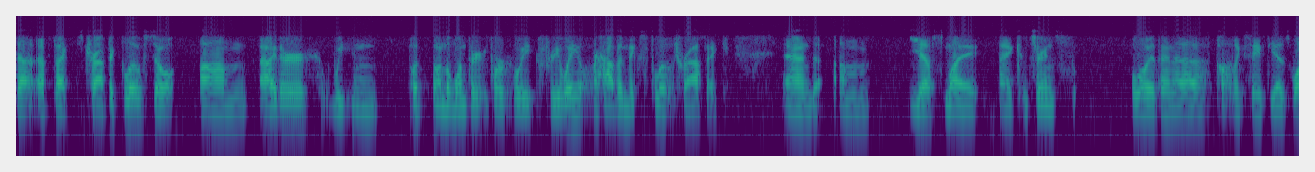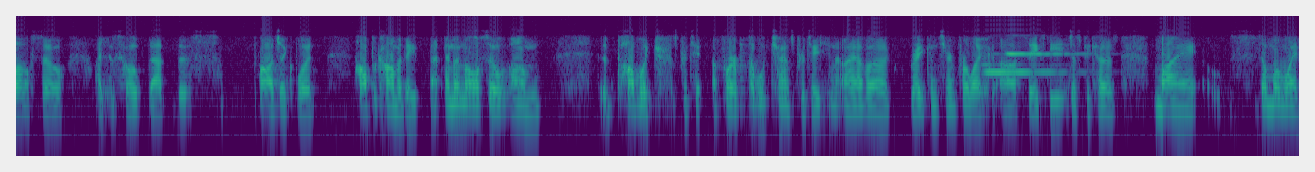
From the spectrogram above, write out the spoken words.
that affect traffic flow. So um, either we can put on the 134 freeway or have a mixed flow traffic. And um, yes, my my concerns within uh, public safety as well. So I just hope that this project would help accommodate that. And then also um, public transportation for public transportation, I have a great concern for like uh, safety, just because my some of my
